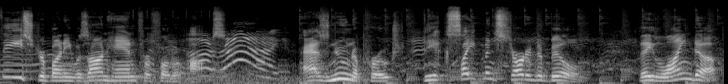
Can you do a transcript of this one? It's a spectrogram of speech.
the Easter Bunny was on hand for photo ops. As noon approached, the excitement started to build. They lined up.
